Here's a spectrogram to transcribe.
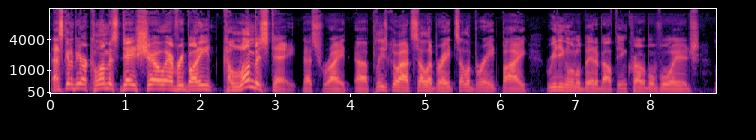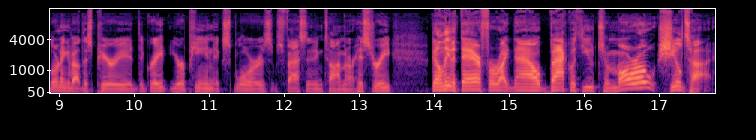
That's going to be our Columbus Day show, everybody. Columbus Day. That's right. Uh, please go out, celebrate. Celebrate by reading a little bit about the incredible voyage, learning about this period, the great European explorers. It was a fascinating time in our history. Going to leave it there for right now. Back with you tomorrow. Shields high.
